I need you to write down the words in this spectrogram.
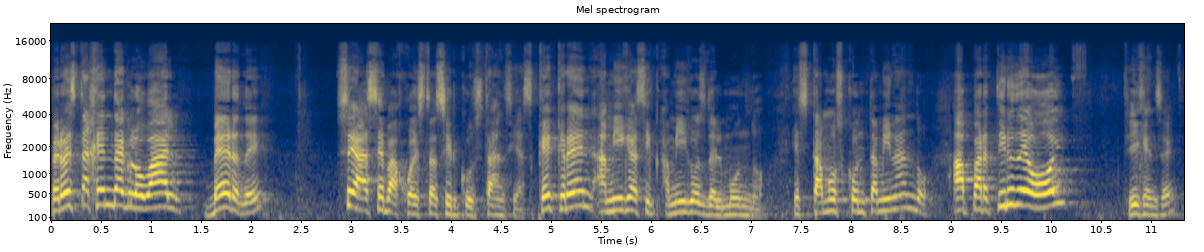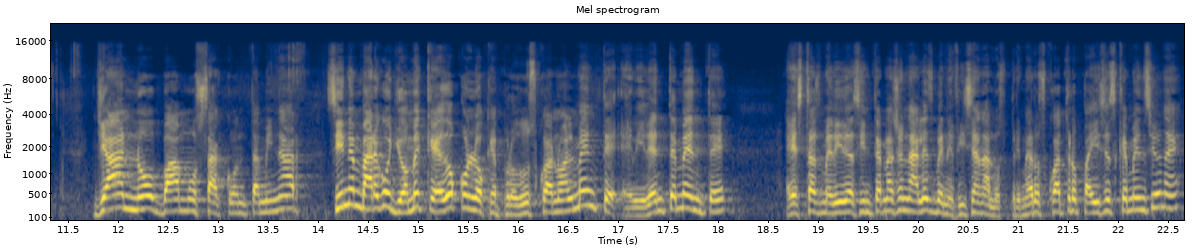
Pero esta agenda global verde se hace bajo estas circunstancias. ¿Qué creen, amigas y amigos del mundo? Estamos contaminando. A partir de hoy, fíjense, ya no vamos a contaminar. Sin embargo, yo me quedo con lo que produzco anualmente. Evidentemente, estas medidas internacionales benefician a los primeros cuatro países que mencioné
